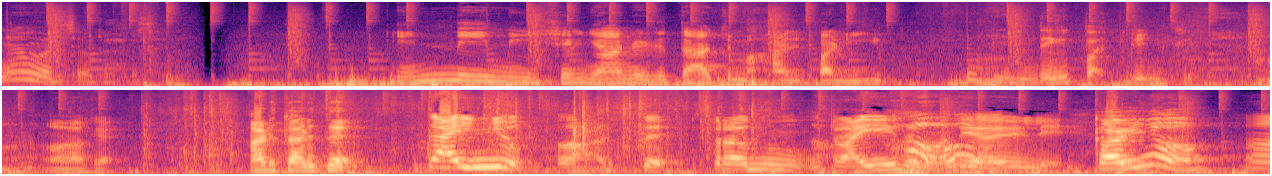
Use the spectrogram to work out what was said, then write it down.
ഞാൻ പഠിച്ചോട്ടെ. ഇന്ന് ഈ നിമിഷം ഞാനൊരു താജ്മഹൽ പണിയും. എന്തെങ്കിലും പറ്റും എനിക്ക്. ഓക്കെ. അടുത്ത അടുത്ത. കഴിഞ്ഞു. അടുത്ത. ഇത്ര ഒന്നും ട്രൈ ചെയ്ത് മതിയാവില്ലേ? കഴിഞ്ഞോ? ആ.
